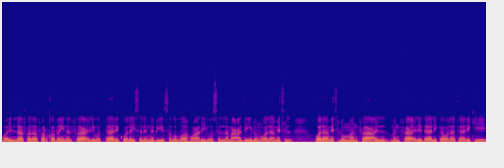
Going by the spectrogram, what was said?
وإلا فلا فرق بين الفاعل والتارك وليس للنبي صلى الله عليه وسلم عديل ولا مثل ولا مثل من فاعل من فاعل ذلك ولا تاركه.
